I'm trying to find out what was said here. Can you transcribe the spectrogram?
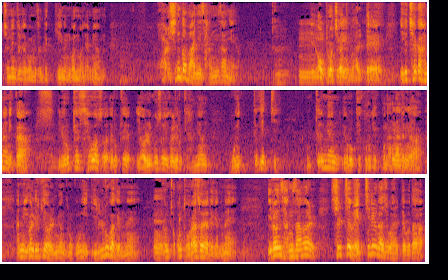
챌린지를 해보면서 느끼는 건 뭐냐면 훨씬 더 많이 상상해요. 음, 어프로치 같은 예, 거할때 예. 이게 채가 하나니까 이렇게 세워서 이렇게 열고서 이걸 이렇게 하면 공이 뜨겠지. 그럼 뜨면 이렇게 구르겠구나 음, 라든가 아니면 이걸 이렇게 열면 그럼 공이 일로 가겠네. 음. 그럼 조금 돌아서야 되겠네. 이런 상상을 실제 웨지를 가지고 할 때보다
